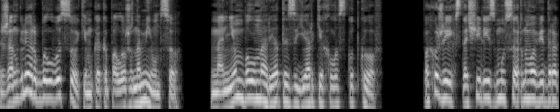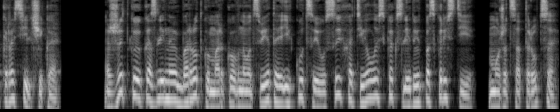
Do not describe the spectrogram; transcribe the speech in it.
Жонглер был высоким, как и положено Милнцу. На нем был наряд из ярких лоскутков. Похоже, их стащили из мусорного ведра красильщика. Жидкую козлиную бородку морковного цвета и куцые усы хотелось как следует поскрести. Может, сотрутся?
